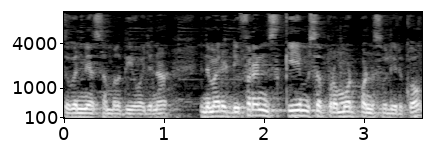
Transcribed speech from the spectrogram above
Sukanya Samriddhi Yojana இந்த மாதிரி டிஃப்ரெண்ட் ஸ்கீம்ஸை ப்ரொமோட் பண்ண சொல்லியிருக்கோம்.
